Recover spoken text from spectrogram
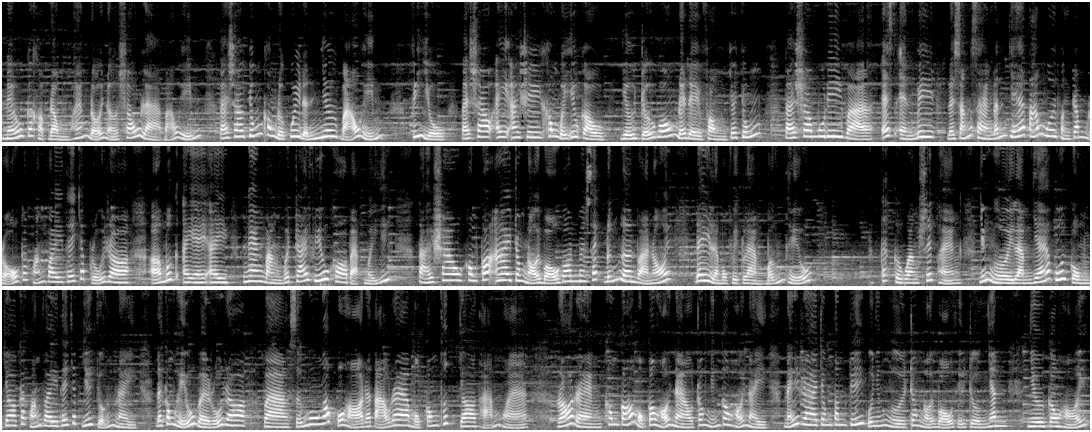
Nếu các hợp đồng hoán đổi nợ xấu là bảo hiểm, tại sao chúng không được quy định như bảo hiểm? Ví dụ, tại sao AIG không bị yêu cầu dự trữ vốn để đề phòng cho chúng? Tại sao Moody và S&P lại sẵn sàng đánh giá 80% rổ các khoản vay thế chấp rủi ro ở mức AAA ngang bằng với trái phiếu kho bạc Mỹ? Tại sao không có ai trong nội bộ Goldman Sachs đứng lên và nói, đây là một việc làm bẩn thỉu? Các cơ quan xếp hạng, những người làm giá cuối cùng cho các khoản vay thế chấp dưới chuẩn này lại không hiểu về rủi ro và sự ngu ngốc của họ đã tạo ra một công thức cho thảm họa. Rõ ràng không có một câu hỏi nào trong những câu hỏi này nảy ra trong tâm trí của những người trong nội bộ thị trường nhanh như câu hỏi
